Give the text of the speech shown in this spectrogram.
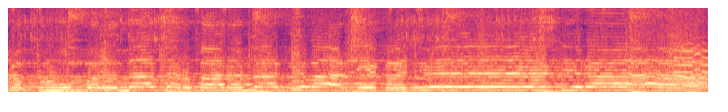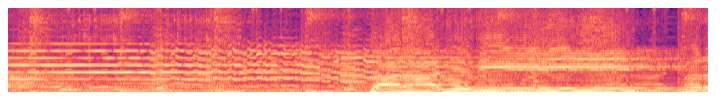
કપરું પર ના દરબાર ના કેવા ટીરા. તારા અર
